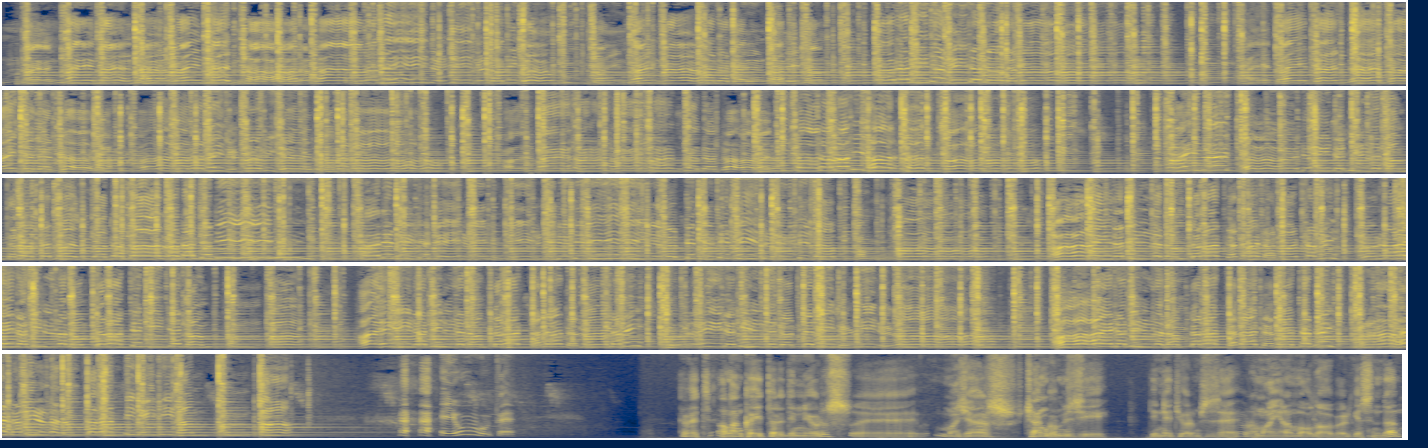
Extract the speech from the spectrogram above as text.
na na Alan kayıtları dinliyoruz. Ee, Macar Çango müziği dinletiyorum size Romanya'nın Moldova bölgesinden.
